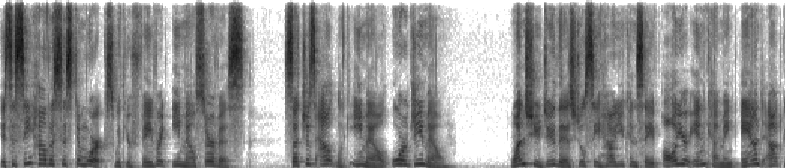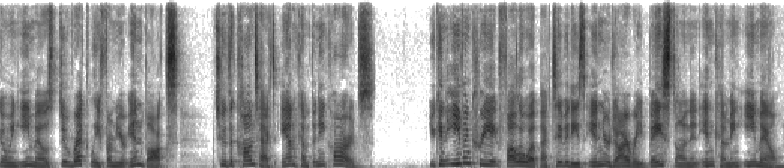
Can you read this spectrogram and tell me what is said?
is to see how the system works with your favorite email service, such as Outlook email or Gmail. Once you do this, you'll see how you can save all your incoming and outgoing emails directly from your inbox to the contact and company cards. You can even create follow-up activities in your diary based on an incoming email.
